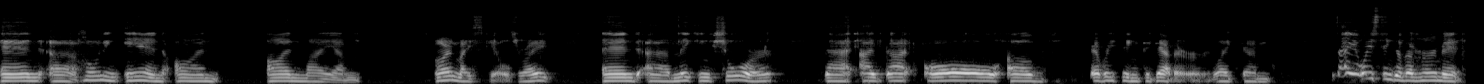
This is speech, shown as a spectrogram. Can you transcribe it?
and uh, honing in on on my um on my skills, right? and uh, making sure that I've got all of everything together. Like, um, I always think of the hermit,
